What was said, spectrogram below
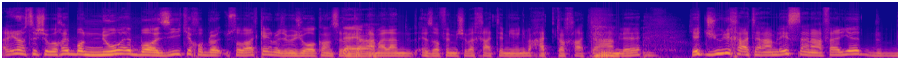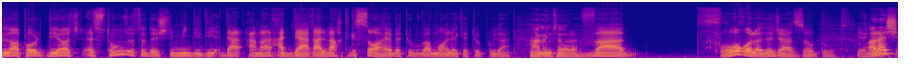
ولی راستش رو بخوای با نوع بازی که خب صحبت کردیم راجع به ژوآئو کانسلو که عملا اضافه میشه به خط میانی و حتی خط حمله یه جوری خط حمله سه نفری لاپورت دیاش استونز رو تو داشتی می‌دیدی در عمل حداقل وقتی که صاحب توپ و مالک توپ بودن. همینطوره. و فوق العاده جذاب بود. یعنی آرش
